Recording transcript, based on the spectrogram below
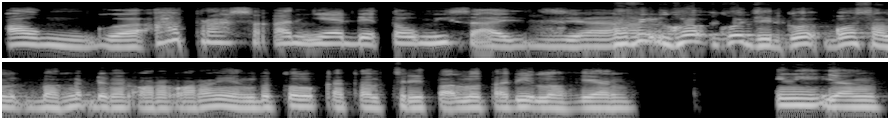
oh enggak. Ah perasaannya Dek Tommy saja. Tapi gue gue jadi gue gue salut banget dengan orang-orang yang betul kata cerita lu tadi loh yang ini yang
